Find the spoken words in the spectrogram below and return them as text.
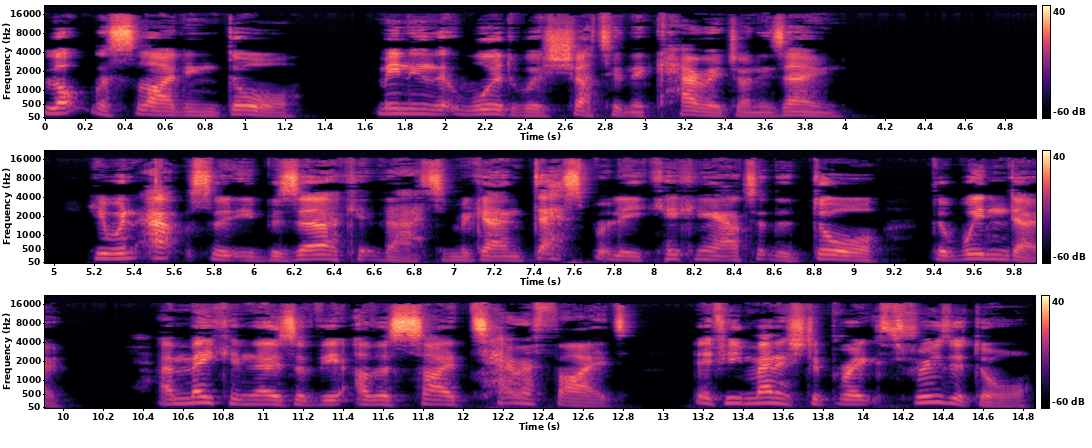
locked the sliding door, meaning that Wood was shut in the carriage on his own. He went absolutely berserk at that and began desperately kicking out at the door, the window, and making those of the other side terrified that if he managed to break through the door,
